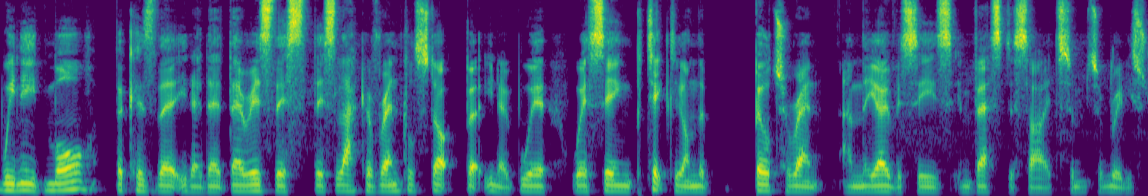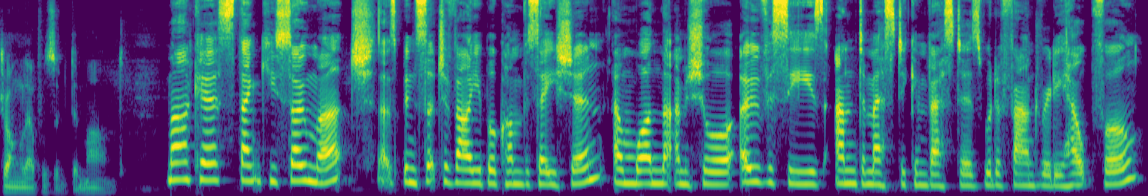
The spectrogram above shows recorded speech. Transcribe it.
we need more because there you know there, there is this this lack of rental stock. But you know, we're we're seeing particularly on the build to rent and the overseas investor side some some really strong levels of demand. Marcus, thank you so much. That's been such a valuable conversation and one that I'm sure overseas and domestic investors would have found really helpful.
